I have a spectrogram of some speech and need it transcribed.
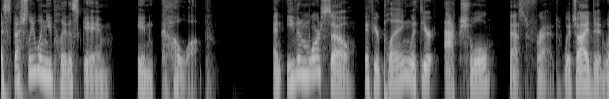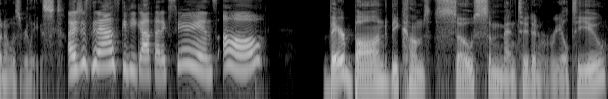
especially when you play this game in co op. And even more so if you're playing with your actual best friend, which I did when it was released. I was just gonna ask if you got that experience. Oh, Their bond becomes so cemented and real to you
